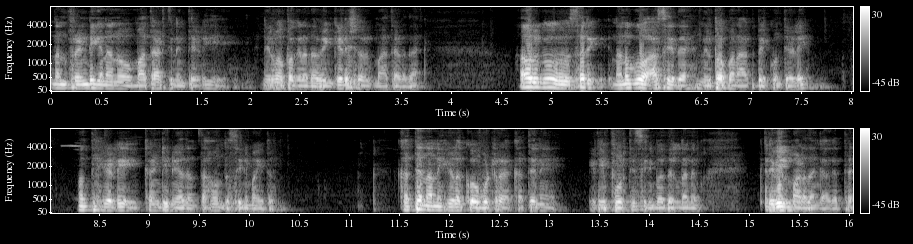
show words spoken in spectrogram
ನನ್ನ ಫ್ರೆಂಡಿಗೆ ನಾನು ಮಾತಾಡ್ತೀನಿ ಅಂತೇಳಿ ನಿರ್ಮಾಪಕರಾದ ವೆಂಕಟೇಶ್ ಅವ್ರಿಗೆ ಮಾತಾಡಿದೆ. ಅವ್ರಿಗೂ ಸರಿ ನನಗೂ ಆಸೆ ಇದೆ ನಿರ್ಮಾಪನ ಆಗಬೇಕು ಅಂತೇಳಿ. ಅಂತ ಹೇಳಿ ಕಂಟಿನ್ಯೂ ಆದಂತಹ ಒಂದು ಸಿನಿಮಾ ಇದು. ಕತೆ ನಾನು ಹೇಳಕ್ಕೆ ಹೋಗ್ಬಿಟ್ರೆ ಕತೆನೇ ಇಡೀ ಪೂರ್ತಿ ಸಿನಿಮಾದಲ್ಲಿ ನಾನು ರಿವೀಲ್ ಮಾಡ್ದಂಗೆ ಆಗುತ್ತೆ.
